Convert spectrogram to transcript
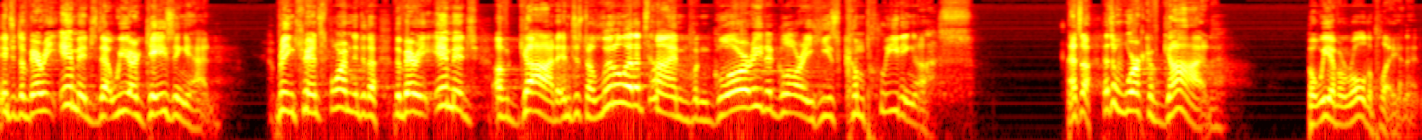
into the very image that we are gazing at being transformed into the, the very image of God. And just a little at a time, from glory to glory, He's completing us. That's a, that's a work of God, but we have a role to play in it.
